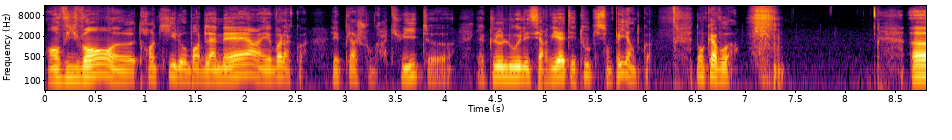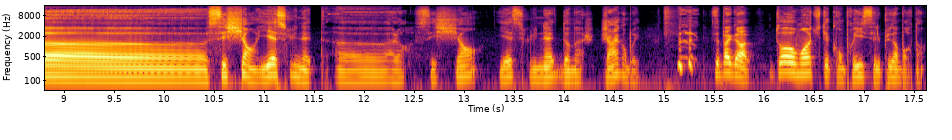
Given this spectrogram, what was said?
En vivant euh, tranquille au bord de la mer, et voilà quoi. Les plages sont gratuites, il n'y a que le louer les serviettes et tout qui sont payantes quoi. Donc à voir. Euh, c'est chiant, yes, lunettes. Euh, alors, c'est chiant, yes, lunettes, dommage. J'ai rien compris. c'est pas grave. Toi, au moins, tu t'es compris, c'est le plus important.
